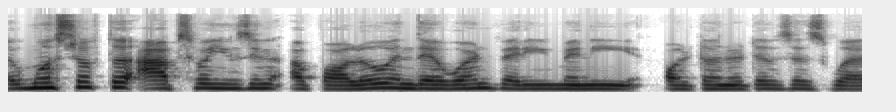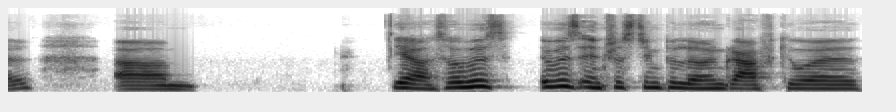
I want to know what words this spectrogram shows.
most of the apps were using apollo and there weren't very many alternatives as well. Um, yeah so it was it was interesting to learn graphql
